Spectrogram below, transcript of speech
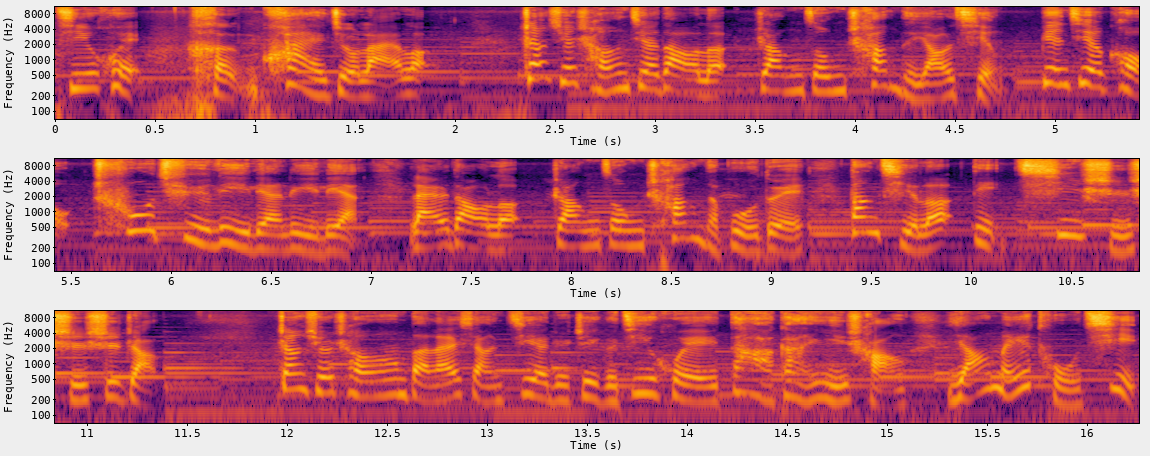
机会很快就来了，张学成接到了张宗昌的邀请，便借口出去历练历练，来到了张宗昌的部队，当起了第七十师师长。张学成本来想借着这个机会大干一场，扬眉吐气。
